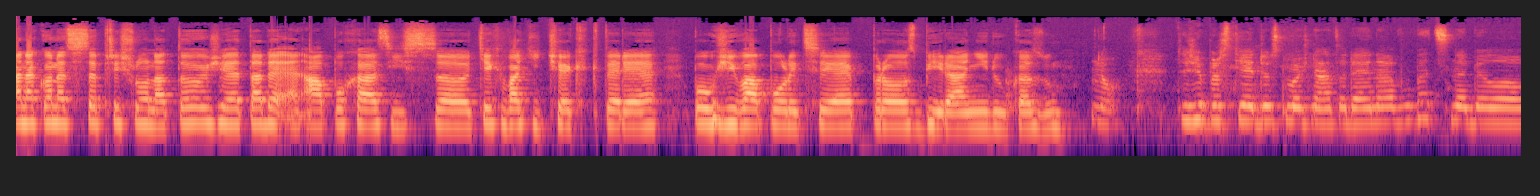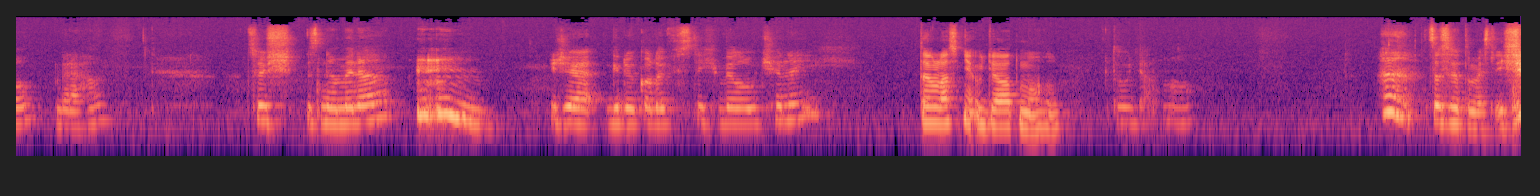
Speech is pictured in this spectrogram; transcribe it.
A nakonec se přišlo na to, že ta DNA pochází z eh, těch vatíček, které používá policie pro sbírání důkazů. No, takže prostě dost možná to DNA vůbec nebylo vraha. Což znamená, že kdokoliv z těch vyloučených To vlastně udělat mohl. to udělat mohl. Co si o to myslíš?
